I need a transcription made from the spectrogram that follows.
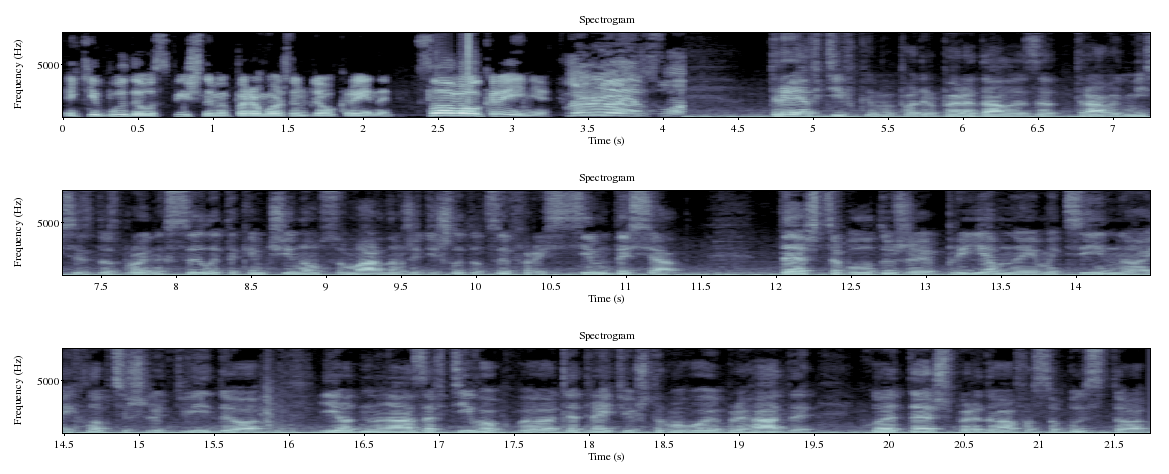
який буде успішним і переможним для України. Слава Україні! Героям слава! Три автівки ми пер- передали за травень місяць до збройних сил. і Таким чином сумарно вже дійшли до цифри 70. Теж це було дуже приємно, і емоційно. І хлопці шлють відео. І одна з автівок е, для третьої штурмової бригади, яку я теж передавав особисто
